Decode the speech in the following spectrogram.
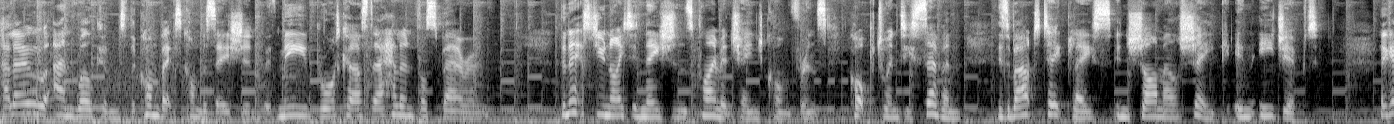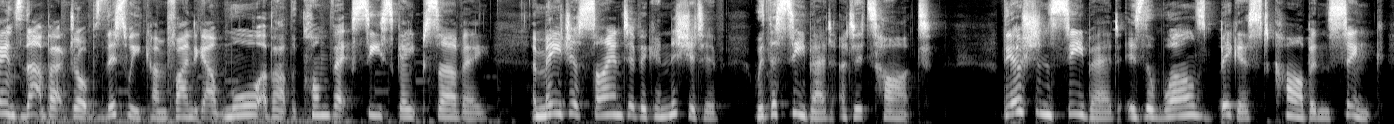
Hello and welcome to the Convex Conversation with me, broadcaster Helen Fospero. The next United Nations Climate Change Conference, COP27, is about to take place in Sharm el Sheikh in Egypt. Against that backdrop, this week I'm finding out more about the Convex Seascape Survey, a major scientific initiative with the seabed at its heart. The ocean's seabed is the world's biggest carbon sink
